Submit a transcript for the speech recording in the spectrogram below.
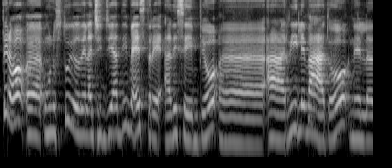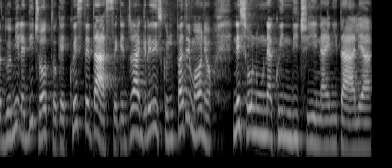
però eh, uno studio della CGA di Mestre, ad esempio, eh, ha rilevato nel 2018 che queste tasse che già aggrediscono il patrimonio ne sono una quindicina in Italia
